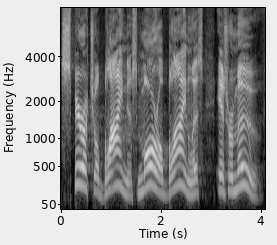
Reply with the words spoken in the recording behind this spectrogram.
Spiritual blindness, moral blindness is removed.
